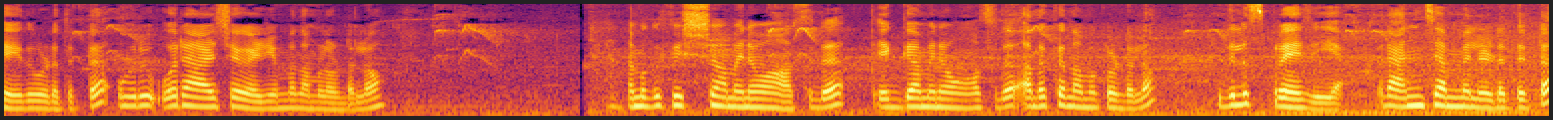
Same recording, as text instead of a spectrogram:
ചെയ്ത് കൊടുത്തിട്ട് ഒരു ഒരാഴ്ച കഴിയുമ്പോൾ നമ്മളുണ്ടല്ലോ നമുക്ക് fish amino acid egg amino acid അതൊക്കെ നമുക്കുണ്ടല്ലോ. ഇതിൽ സ്പ്രേ ചെയ്യാം. ഒരു അഞ്ച് എം എൽ എടുത്തിട്ട്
